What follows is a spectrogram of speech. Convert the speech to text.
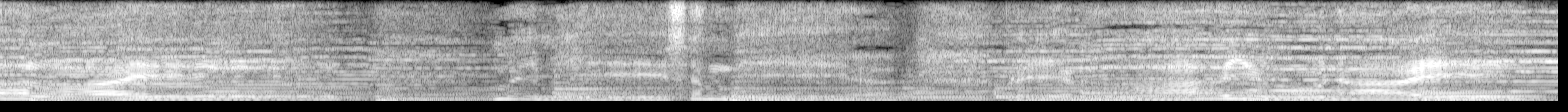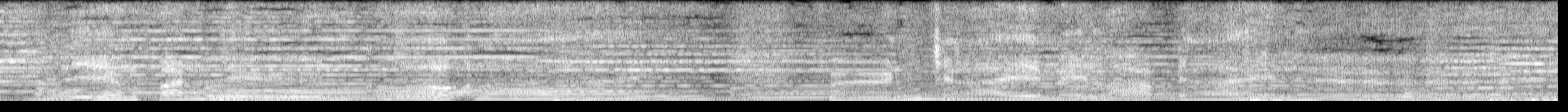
อะไร ไม่มีสำเนียเรียกหาอยู่ไหน เพียงฝันตื่นก็คลาย ฝืนใจไม่หลับได้เลย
